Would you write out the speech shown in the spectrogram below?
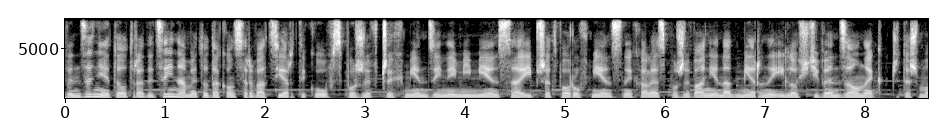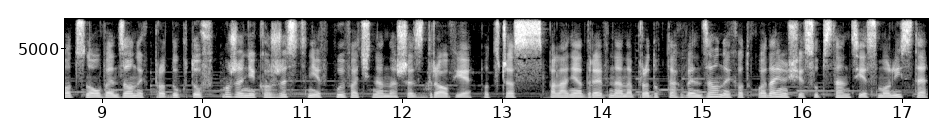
Wędzenie to tradycyjna metoda konserwacji artykułów spożywczych, m.in. mięsa i przetworów mięsnych, ale spożywanie nadmiernej ilości wędzonek czy też mocno uwędzonych produktów może niekorzystnie wpływać na nasze zdrowie. Podczas spalania drewna na produktach wędzonych odkładają się substancje smoliste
